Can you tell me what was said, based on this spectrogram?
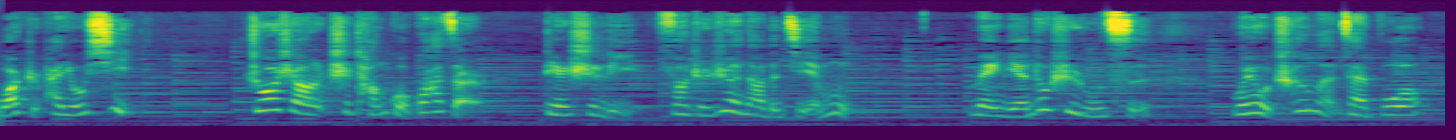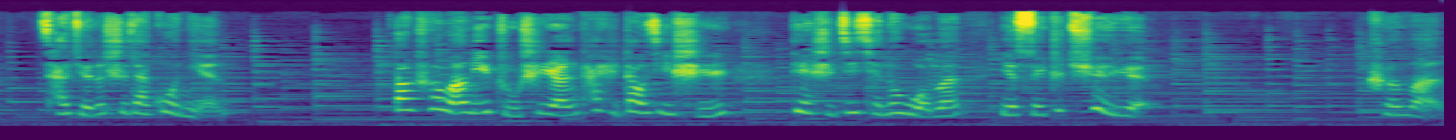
玩纸牌游戏，桌上是糖果瓜子儿，电视里放着热闹的节目，每年都是如此，唯有春晚在播，才觉得是在过年。当春晚里主持人开始倒计时，电视机前的我们也随之雀跃。春晚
